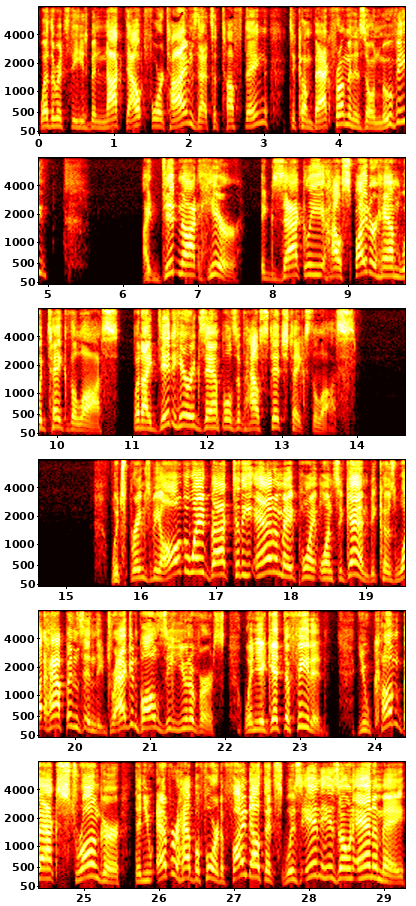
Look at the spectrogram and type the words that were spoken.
whether it's the he's been knocked out four times, that's a tough thing to come back from in his own movie. I did not hear exactly how Spider Ham would take the loss, but I did hear examples of how Stitch takes the loss. Which brings me all the way back to the anime point once again, because what happens in the Dragon Ball Z universe when you get defeated? You come back stronger than you ever have before. To find out that was in his own anime,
